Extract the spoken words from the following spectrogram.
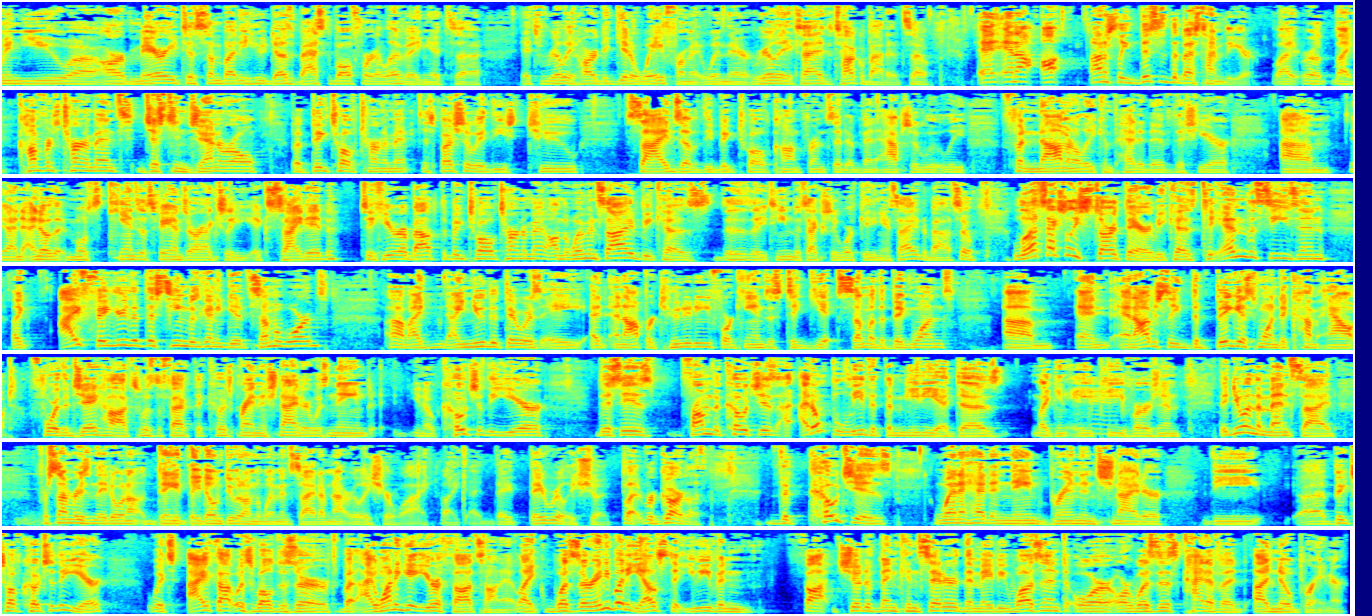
when you uh, are married to somebody who does basketball for a living, it's uh, it's really hard to get away from it when they're really excited to talk about it. So, and, and I, honestly, this is the best time of the year, like or like conference tournaments, just in general, but Big Twelve tournament, especially with these two sides of the Big Twelve conference that have been absolutely phenomenally competitive this year. Um, and I know that most Kansas fans are actually excited to hear about the Big 12 tournament on the women's side because this is a team that's actually worth getting excited about. So let's actually start there because to end the season, like I figured that this team was going to get some awards. Um, I, I knew that there was a, an opportunity for Kansas to get some of the big ones. Um, and, and obviously the biggest one to come out for the Jayhawks was the fact that coach Brandon Schneider was named, you know, coach of the year. This is from the coaches. I, I don't believe that the media does like an AP Mm-hmm. version. They do on the men's side. For some reason, they don't. They they don't do it on the women's side. I'm not really sure why. Like I, they they really should. But regardless, the coaches went ahead and named Brandon Schneider the uh, Big 12 Coach of the Year, which I thought was well deserved. But I want to get your thoughts on it. Like, was there anybody else that you even thought should have been considered that maybe wasn't, or or was this kind of a, a no brainer?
